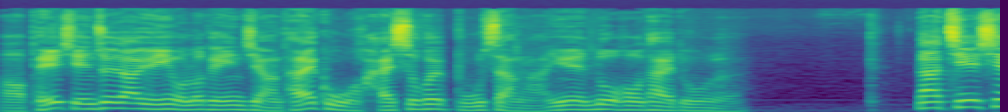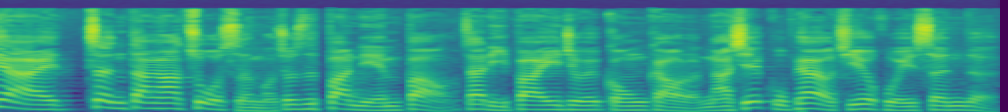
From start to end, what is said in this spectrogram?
好，赔钱最大原因我都跟你讲，台股还是会补涨啊，因为落后太多了。那接下来震荡要做什么？就是半年报在礼拜一就会公告了，哪些股票有机会回升的，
